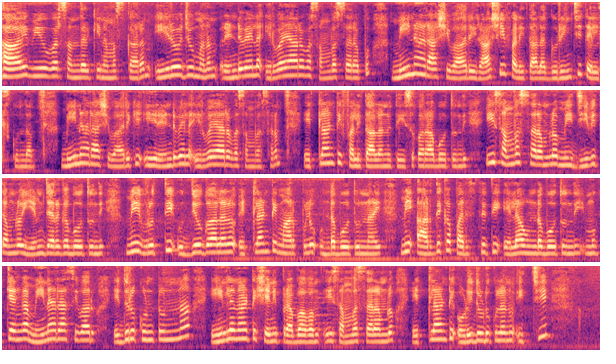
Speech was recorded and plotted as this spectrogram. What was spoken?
Hi viewers అందరికీ నమస్కారం. ఈరోజు మనం రెండు వేల ఇరవై ఆరవ సంవత్సరపు మీనా రాశి వారి రాశి ఫలితాల గురించి తెలుసుకుందాం. మీనా రాశి వారికి ఈ రెండు వేల ఇరవై ఆరవ సంవత్సరం ఎట్లాంటి ఫలితాలను తీసుకురాబోతుంది? ఈ సంవత్సరంలో మీ జీవితంలో ఏం జరగబోతుంది? మీ వృత్తి ఉద్యోగాలలో ఎట్లాంటి మార్పులు ఉండబోతున్నాయి? మీ ఆర్థిక పరిస్థితి ఎలా ఉండబోతుంది? ముఖ్యంగా మీనారాశి వారు ఎదుర్కొంటున్న ఏండ్లనాటి శని ప్రభావం ఈ సంవత్సరంలో ఎట్లాంటి ఒడిదుడుకులను ఇచ్చి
